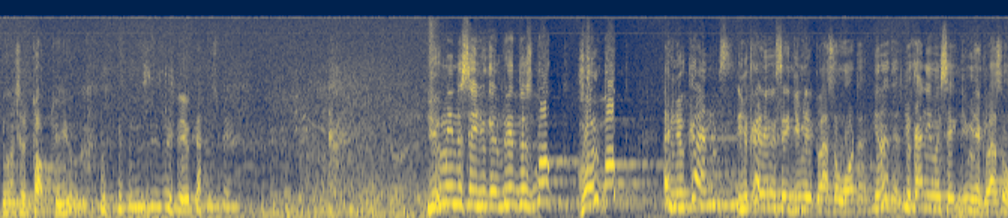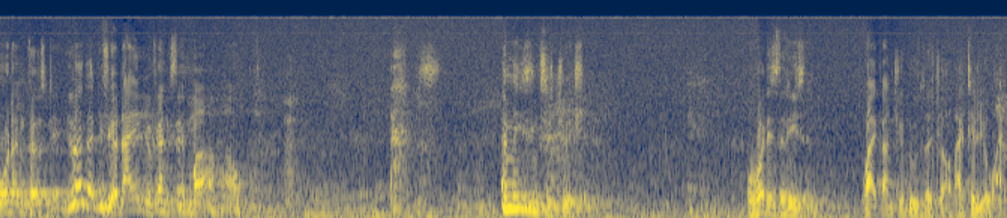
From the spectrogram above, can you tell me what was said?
he wants to talk to you. you can't speak. You mean to say you can read this book, whole book, and you can't, you can't even say, give me a glass of water? You know that? You can't even say, give me a glass of water, I'm thirsty. You know that if you're dying, you can't say, ma, ma. Amazing situation. What is the reason? Why can't you do the job? I tell you why.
